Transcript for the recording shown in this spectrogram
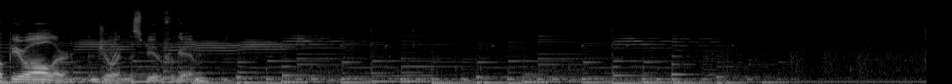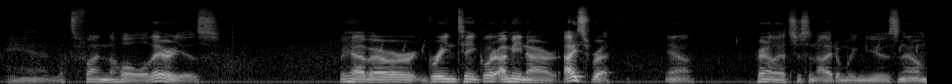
Hope you all are enjoying this beautiful game. And let's find the hole. There he is. We have our green tinkler. I mean, our ice breath. Yeah. Apparently that's just an item we can use now.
